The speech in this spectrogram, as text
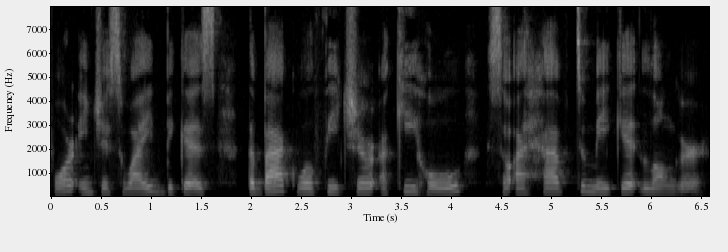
4 inches wide because the back will feature a keyhole, so I have to make it longer.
